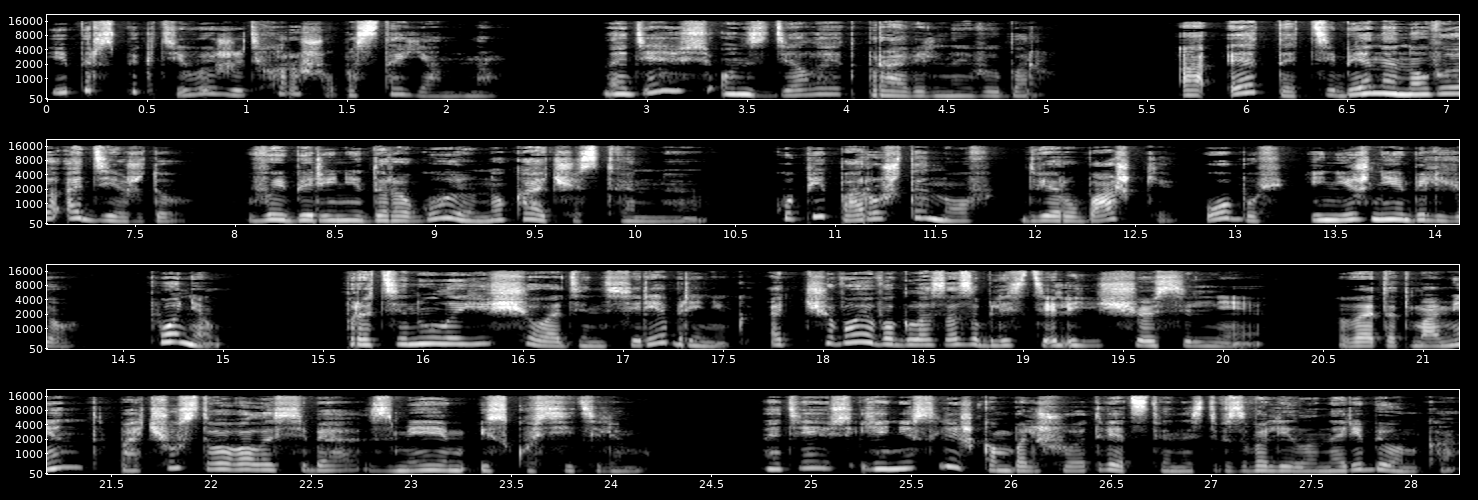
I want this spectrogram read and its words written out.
и перспективой жить хорошо постоянно. Надеюсь, он сделает правильный выбор. А это тебе на новую одежду. Выбери недорогую, но качественную. Купи пару штанов, две рубашки, обувь и нижнее белье. Понял? Протянула еще один серебряник, отчего его глаза заблестели еще сильнее. В этот момент почувствовала себя змеем-искусителем. Надеюсь, я не слишком большую ответственность взвалила на ребенка.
